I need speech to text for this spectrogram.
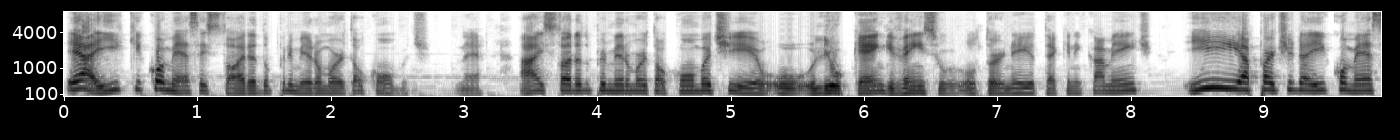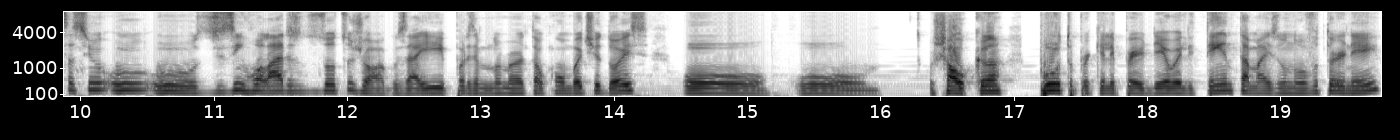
É aí que começa a história do primeiro Mortal Kombat. Né? A história do primeiro Mortal Kombat, o, o Liu Kang vence o, o, torneio tecnicamente. E a partir daí começa assim, o, os desenrolares dos outros jogos. Aí, por exemplo, no Mortal Kombat 2, o, o o Shao Kahn, puto porque ele perdeu, ele tenta mais um novo torneio,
